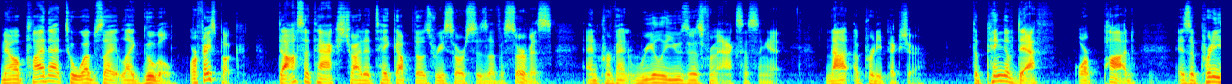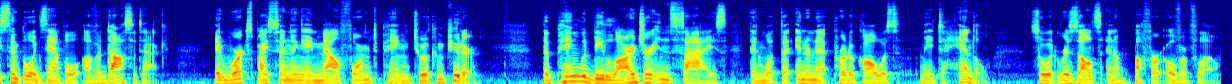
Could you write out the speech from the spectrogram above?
Now apply that to a website like Google or Facebook. DOS attacks try to take up those resources of a service and prevent real users from accessing it. Not a pretty picture. The ping of death, or POD, is a pretty simple example of a DOS attack. It works by sending a malformed ping to a computer. The ping would be larger in size than what the Internet Protocol was made to handle, so it results in a buffer overflow.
